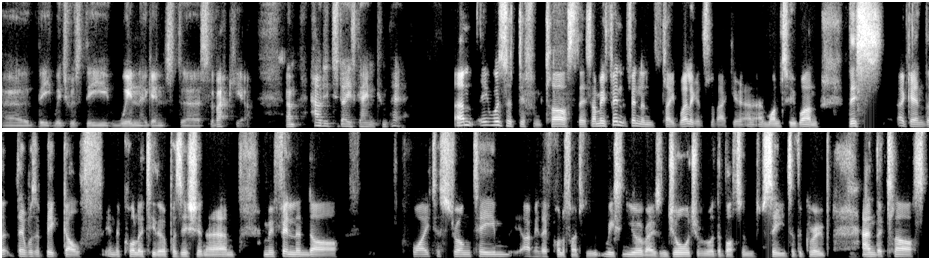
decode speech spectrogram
uh, the which was the win against uh, Slovakia. Um, how did today's game compare? Um, it was a different class. This, I mean, fin- Finland played well against Slovakia and, and won two one. This again, that there was a big gulf in the quality of the opposition. Um, I mean, Finland are quite a strong team. I mean, they've qualified for recent Euros, and Georgia were the bottom seeds of the group, mm. and the class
